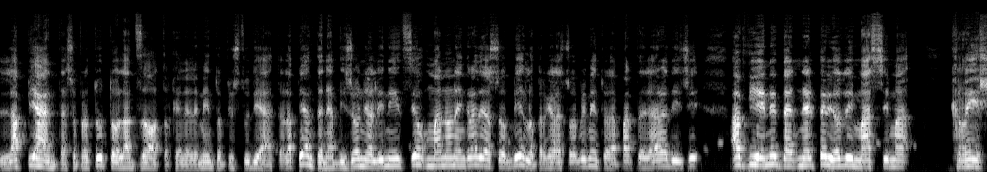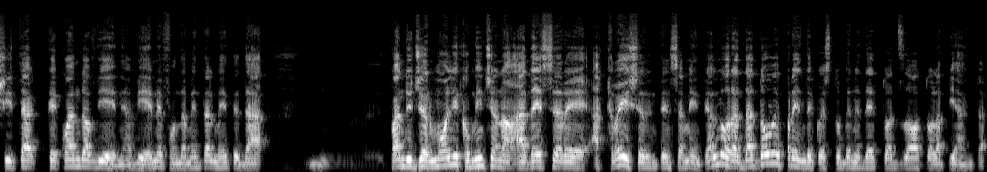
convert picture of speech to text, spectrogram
la pianta, soprattutto l'azoto, che è l'elemento più studiato, la pianta ne ha bisogno all'inizio, ma non è in grado di assorbirlo perché l'assorbimento da parte delle radici avviene da, nel periodo di massima crescita, che quando avviene? Avviene fondamentalmente da quando i germogli cominciano ad essere a crescere intensamente. Allora, da dove prende questo benedetto azoto la pianta?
